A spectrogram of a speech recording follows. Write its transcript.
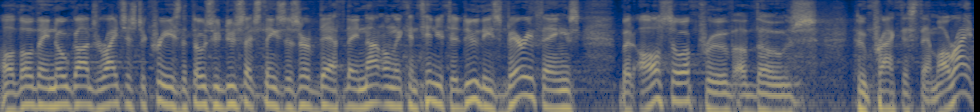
Although they know God's righteous decrees that those who do such things deserve death, they not only continue to do these very things, but also approve of those who practice them. All right,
